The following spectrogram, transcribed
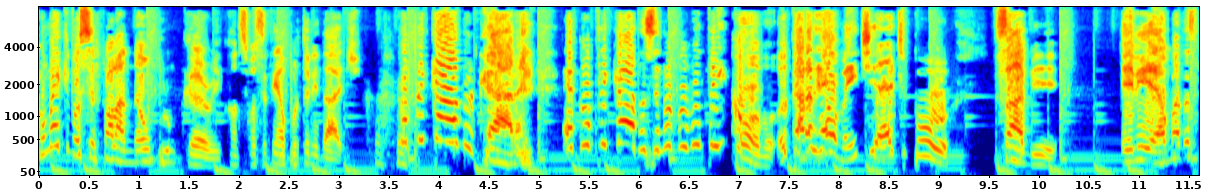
como é que você fala não pra um Curry quando você tem a oportunidade? complicado, cara. É complicado, você não, não tem como. O cara realmente é tipo, sabe? Ele é uma das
